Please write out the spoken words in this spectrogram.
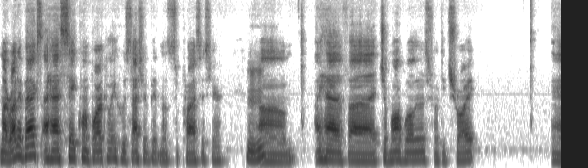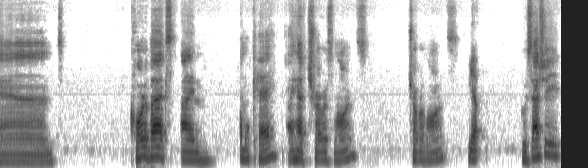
my running backs, I have Saquon Barkley, who's actually been a surprise this year. Mhm. Um, I have uh, Jamaal Williams from Detroit, and quarterbacks. I'm I'm okay. I have Trevor Lawrence, Trevor Lawrence, Yep. who's actually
